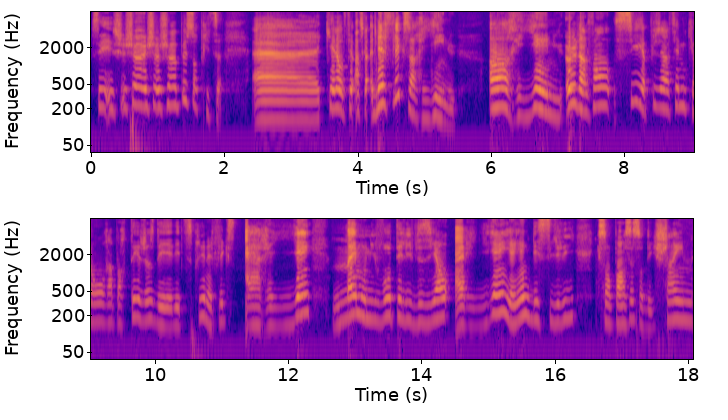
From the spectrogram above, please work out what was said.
c'est, je, suis un peu surpris de ça. Euh, quel autre film? En tout cas, Netflix a rien eu. A rien eu. Eux, dans le fond, s'il y a plusieurs films qui ont rapporté juste des, petits prix, Netflix a rien. Même au niveau télévision, a rien. Il y a rien que des séries qui sont passées sur des chaînes.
